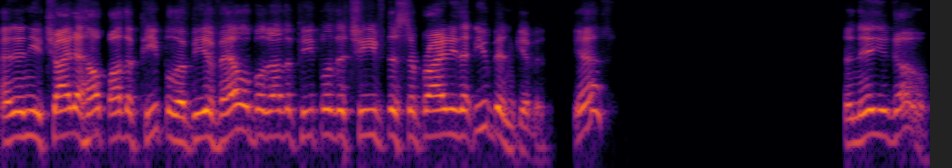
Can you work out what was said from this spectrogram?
And then you try to help other people or be available to other people to achieve the sobriety that you've been given. Yes. And there you go.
